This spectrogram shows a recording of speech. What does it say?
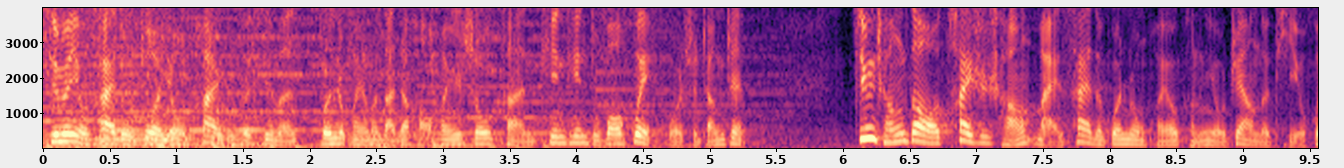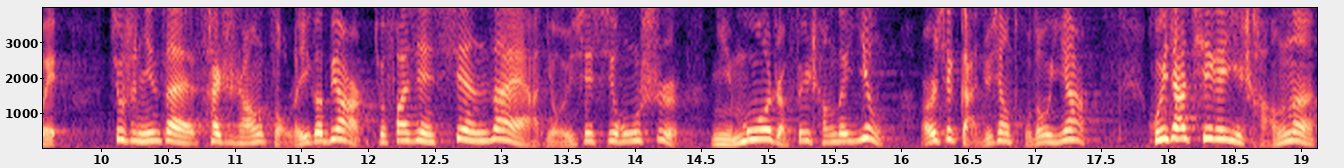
新闻有态度，做有态度的新闻。观众朋友们，大家好，欢迎收看《天天读报会》，我是张震。经常到菜市场买菜的观众朋友可能有这样的体会，就是您在菜市场走了一个遍儿，就发现现在啊有一些西红柿，你摸着非常的硬，而且感觉像土豆一样。回家切开一尝呢，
